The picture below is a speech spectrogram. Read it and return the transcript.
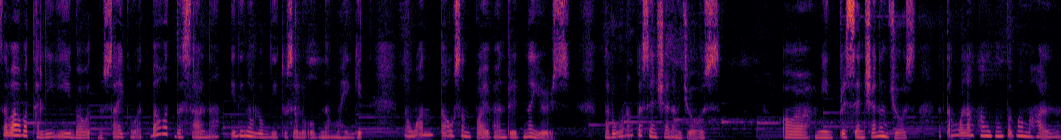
Sa bawat haligi, bawat mosaiko at bawat dasal na idinulog dito sa loob ng mahigit na 1,500 na years, naroon ang pasensya ng Diyos, or I mean, presensya ng Diyos at ang walang hanggang pagmamahal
